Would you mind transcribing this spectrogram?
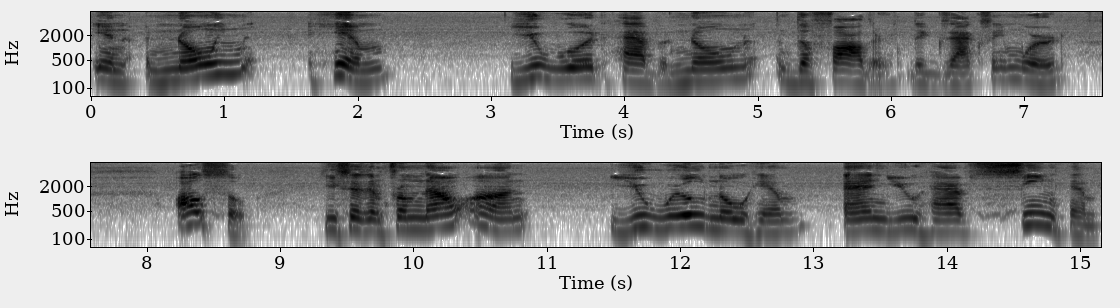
in knowing Him, you would have known the Father, the exact same word. Also, he says, and from now on, you will know Him and you have seen Him.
